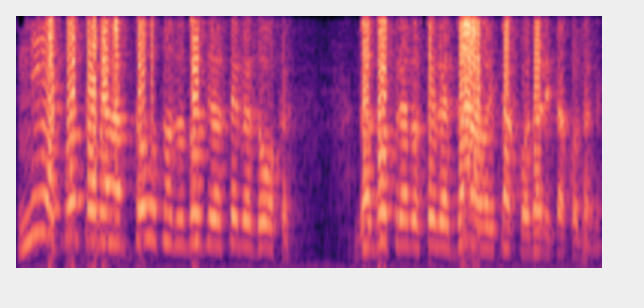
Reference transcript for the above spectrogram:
nije potreban apsolutno da dođe do tebe dokaz. Da dopre do tebe dava i tako dalje i tako dalje.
